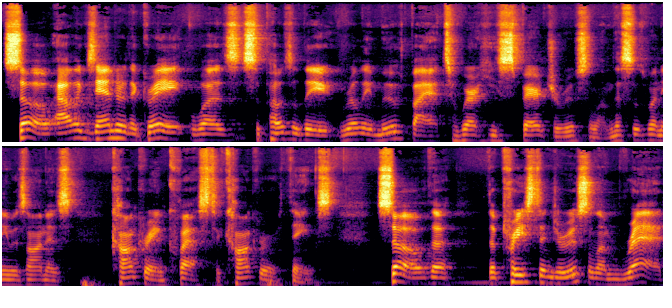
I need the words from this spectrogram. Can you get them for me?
So Alexander the Great was supposedly really moved by it to where he spared Jerusalem. This was when he was on his conquering quest to conquer things. So the, the priest in Jerusalem read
